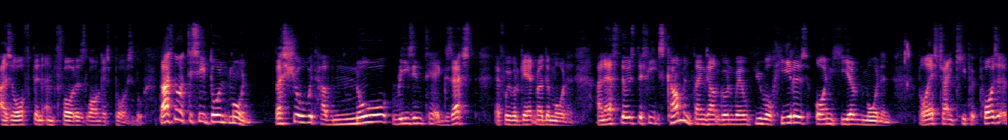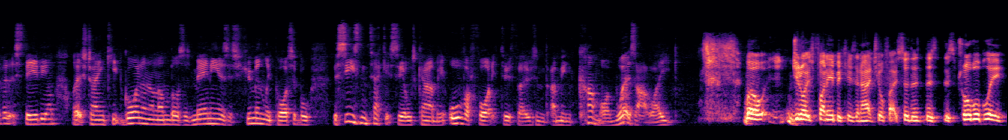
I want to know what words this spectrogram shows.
as often and for as long as possible. That's not to say don't moan. This show would have no reason to exist if we were getting rid of moaning. And if those defeats come and things aren't going well, you will hear us on here moaning. But let's try and keep it positive at the stadium. Let's try and keep going in the numbers, as many as is humanly possible. The season ticket sales be over 42,000. I mean, come on, what is that like? Well, you know, it's funny because in actual fact, so there's, there's probably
